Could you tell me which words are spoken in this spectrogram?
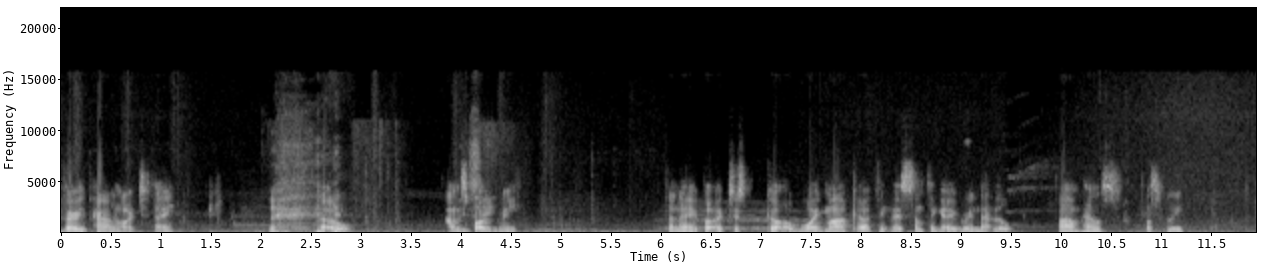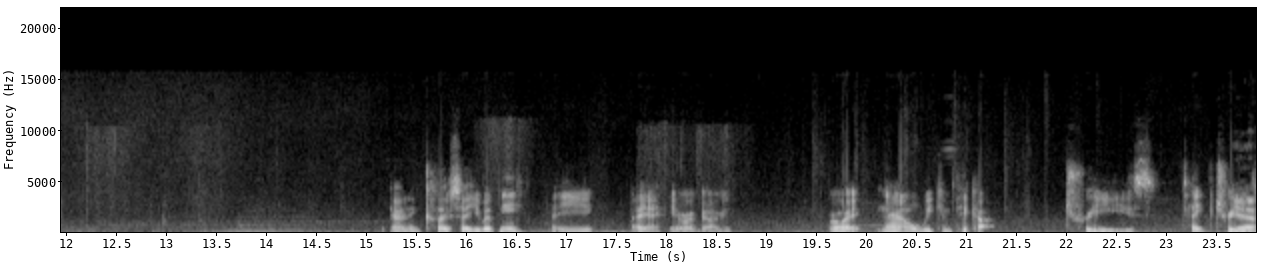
Very paranoid today. oh, unspotted see? me. Don't know, but I just got a white marker. I think there's something over in that little farmhouse, possibly. Going in closer. Are you with me? Are you? Oh yeah, you're right behind me. Right now we can pick up trees. Take trees. Yeah.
